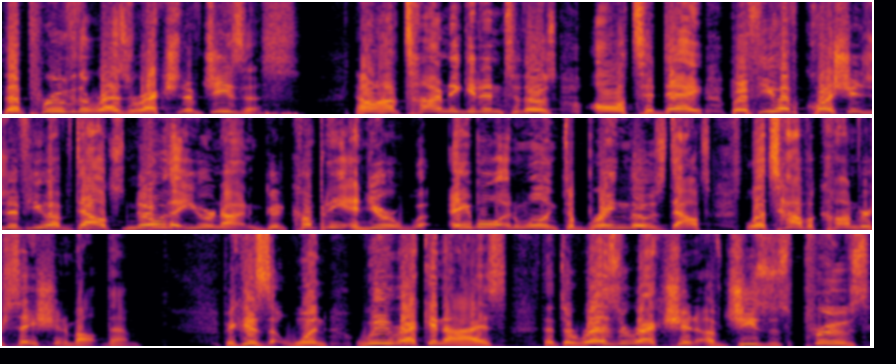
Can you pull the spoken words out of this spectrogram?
that prove the resurrection of Jesus. I don't have time to get into those all today, but if you have questions, if you have doubts, know that you are not in good company and you're able and willing to bring those doubts. Let's have a conversation about them. Because when we recognize that the resurrection of Jesus proves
